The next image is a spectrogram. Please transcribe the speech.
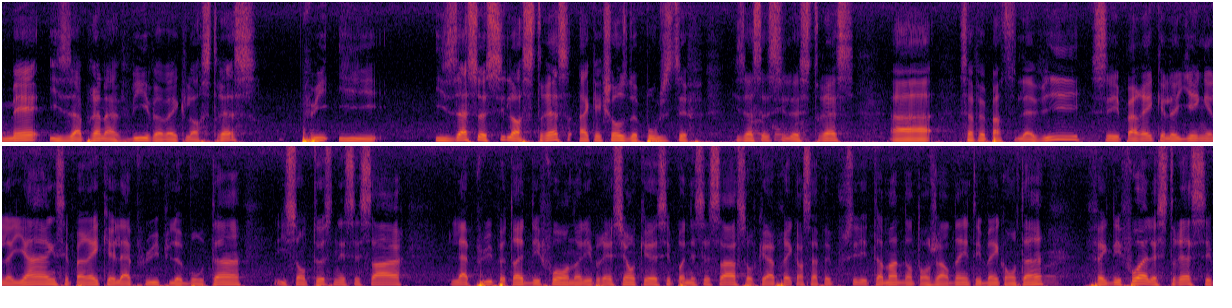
mais ils apprennent à vivre avec leur stress, puis ils, ils associent leur stress à quelque chose de positif. Ils associent le stress à ça fait partie de la vie. C'est pareil que le yin et le yang. C'est pareil que la pluie puis le beau temps. Ils sont tous nécessaires. La pluie, peut-être des fois, on a l'impression que c'est pas nécessaire, sauf qu'après, quand ça fait pousser les tomates dans ton jardin, t'es bien content. Fait que des fois, le stress, c'est,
